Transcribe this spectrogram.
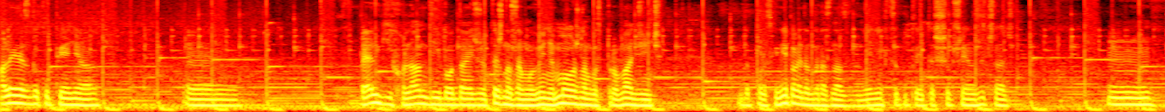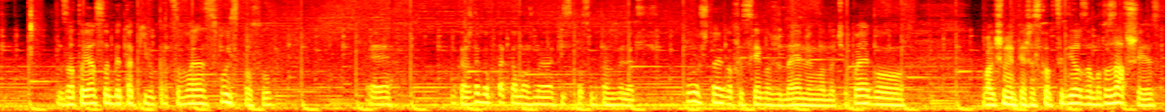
ale jest do kupienia yy, w Belgii, Holandii bodajże, też na zamówienie, można go sprowadzić do Polski. Nie pamiętam teraz nazwy, nie, nie chcę tutaj też się przejęzyczać. Mm, za to ja sobie taki wypracowałem swój sposób. Yy, u każdego ptaka można w jakiś sposób tam wyleczyć. Oprócz tego wszystkiego, że dajemy go do ciepłego, walczymy pierwsze z kokcydiozą, bo to zawsze jest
